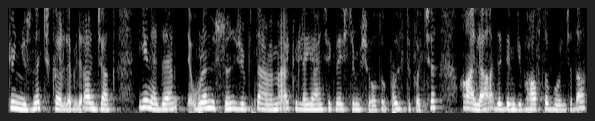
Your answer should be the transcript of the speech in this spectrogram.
gün yüzüne çıkarılabilir. Ancak yine de Uranüs'ün Jüpiter ve Merkür'le gerçekleştirmiş olduğu pozitif açı hala dediğim gibi hafta boyunca da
